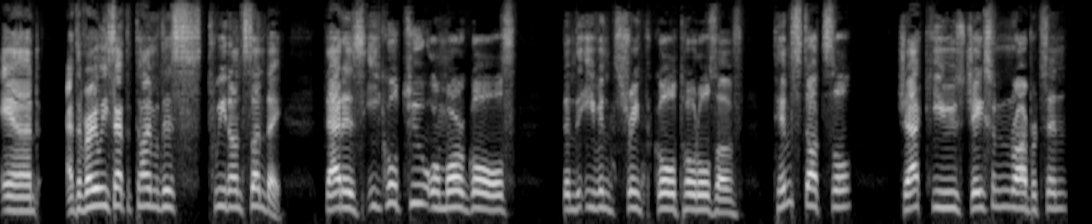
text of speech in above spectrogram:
And at the very least, at the time of this tweet on Sunday, that is equal to or more goals than the even strength goal totals of Tim Stützle, Jack Hughes, Jason Robertson,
